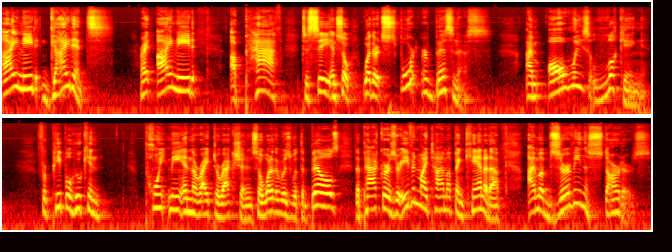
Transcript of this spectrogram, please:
I need guidance, right? I need a path to see. And so, whether it's sport or business, I'm always looking for people who can point me in the right direction. And so, whether it was with the Bills, the Packers, or even my time up in Canada, I'm observing the starters.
